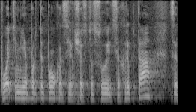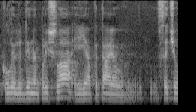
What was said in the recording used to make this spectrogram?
Потім є протипоказ, якщо стосується хребта. Це коли людина прийшла, і я питаю, все чи е,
